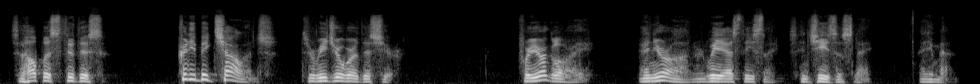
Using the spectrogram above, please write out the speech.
So help us through this pretty big challenge to read your word this year. For your glory and your honor, we ask these things. In Jesus' name, amen.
